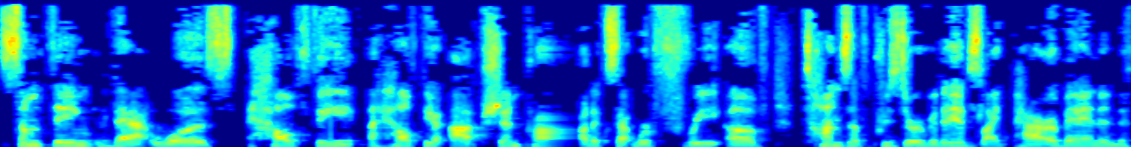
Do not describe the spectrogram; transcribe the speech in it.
something that was healthy, a healthier option, products that were free of tons of preservatives like paraben and the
